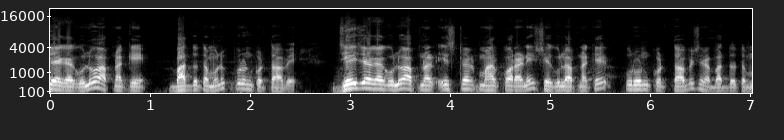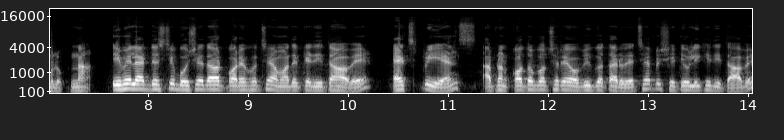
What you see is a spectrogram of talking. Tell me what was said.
জায়গাগুলো আপনাকে বাধ্যতামূলক পূরণ করতে হবে। যেই জায়গাগুলো আপনার স্টার মার্ক করা নেই, সেগুলো আপনাকে পূরণ করতে হবে, সেটা বাধ্যতামূলক না। ইমেল অ্যাড্রেসটি বসিয়ে দেওয়ার পরে হচ্ছে আমাদেরকে দিতে হবে এক্সপিরিয়েন্স আপনার কত বছরের অভিজ্ঞতা রয়েছে আপনি সেটিও লিখে দিতে হবে।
